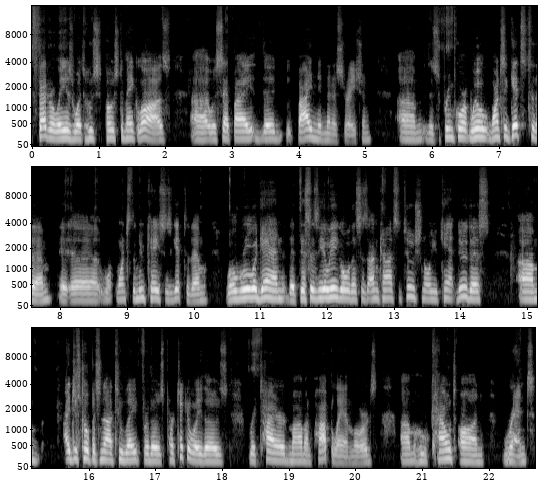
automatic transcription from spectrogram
federally is what who's supposed to make laws. Uh, was set by the Biden administration. Um, the Supreme Court will, once it gets to them, uh, w- once the new cases get to them, will rule again that this is illegal, this is unconstitutional, you can't do this. Um, I just hope it's not too late for those, particularly those retired mom and pop landlords um, who count on rent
